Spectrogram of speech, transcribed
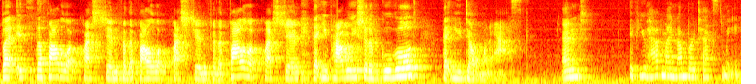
But it's the follow-up question for the follow-up question for the follow-up question that you probably should have Googled that you don't want to ask. And if you have my number, text me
